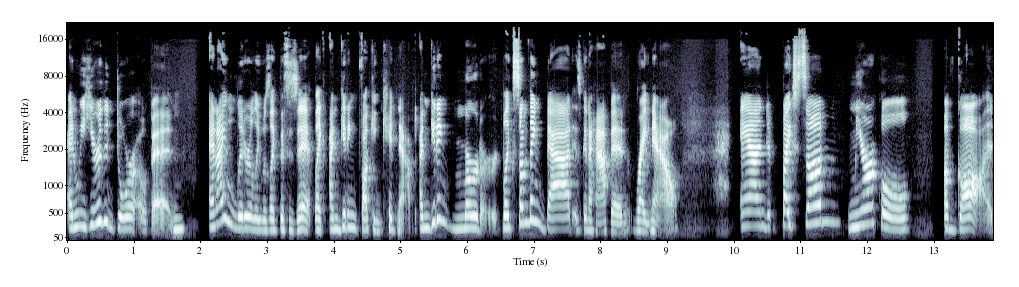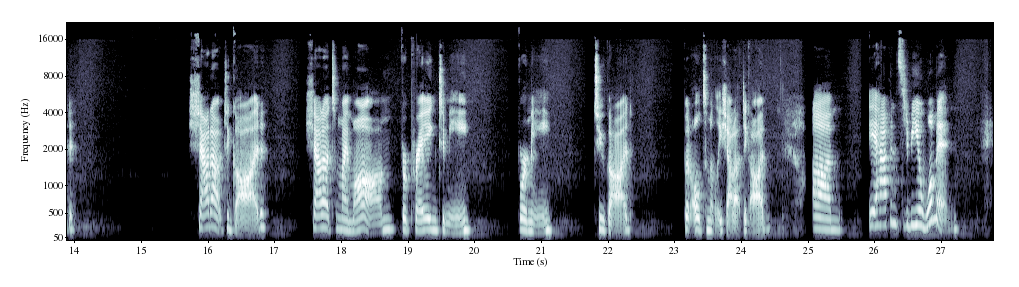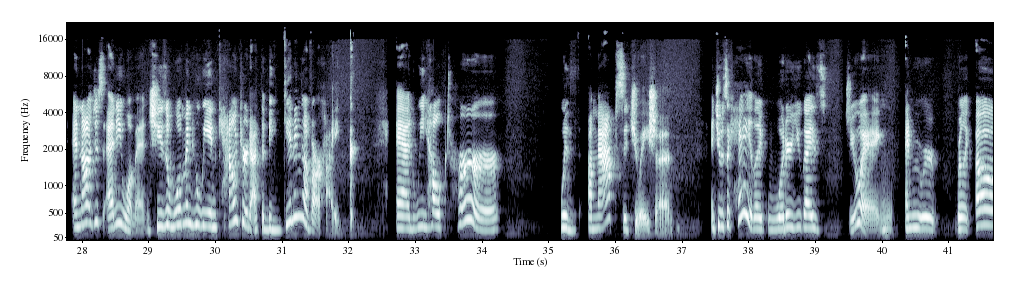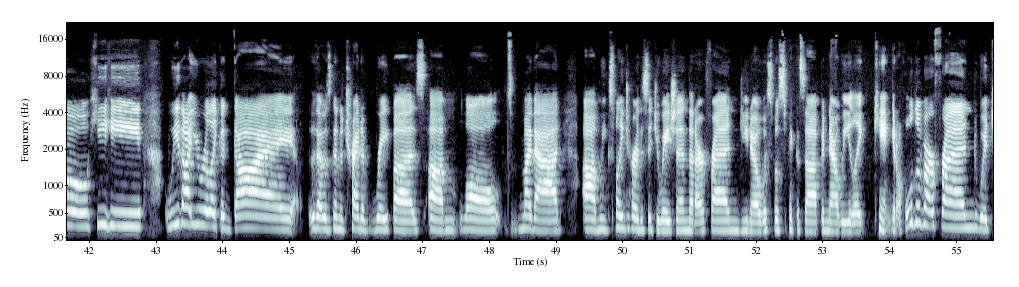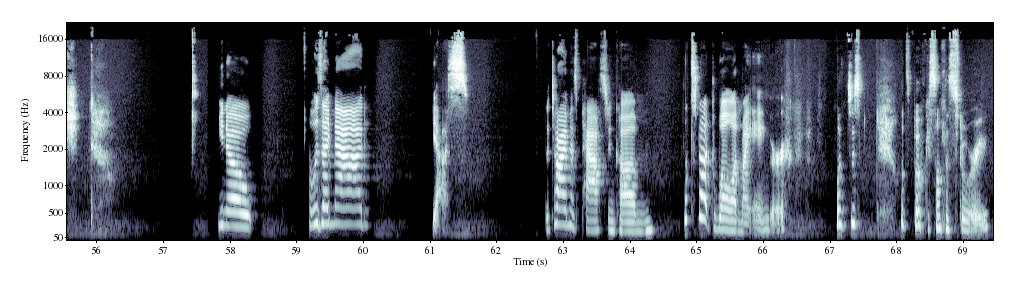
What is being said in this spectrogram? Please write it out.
And we hear the door open. And I literally was like, this is it. Like, I'm getting fucking kidnapped. I'm getting murdered. Like, something bad is going to happen right now. And by some miracle of God, shout out to God, shout out to my mom for praying to me, for me, to God, but ultimately shout out to God. Um, it happens to be a woman. And not just any woman. She's a woman who we encountered at the beginning of our hike. And we helped her with a map situation. And she was like, Hey, like, what are you guys doing? And we were we're like, oh, hee hee. We thought you were like a guy that was going to try to rape us. Um, lol, my bad. Um, we explained to her the situation that our friend, you know, was supposed to pick us up, and now we like can't get a hold of our friend. Which, you know, was I mad? Yes. The time has passed and come. Let's not dwell on my anger. let's just let's focus on the story.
